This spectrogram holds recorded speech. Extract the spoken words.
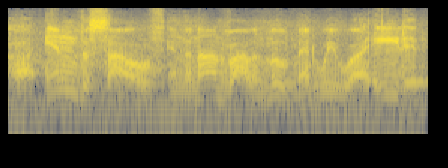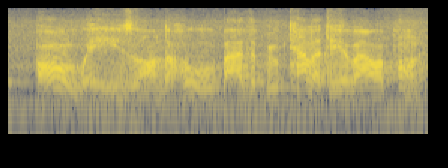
Uh, in the South, in the nonviolent movement, we were aided always, on the whole, by the brutality of our opponent.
